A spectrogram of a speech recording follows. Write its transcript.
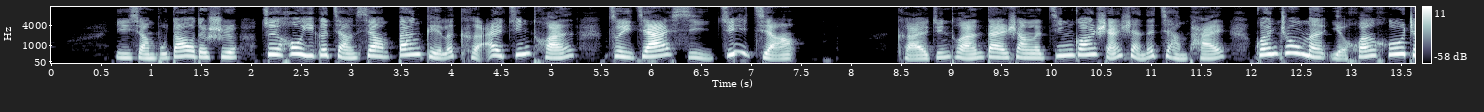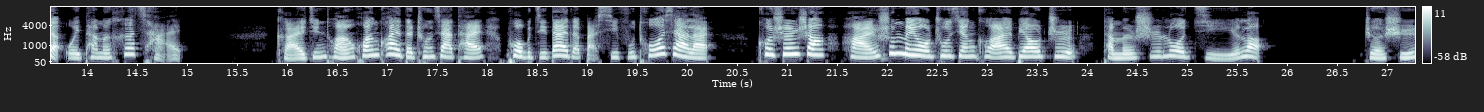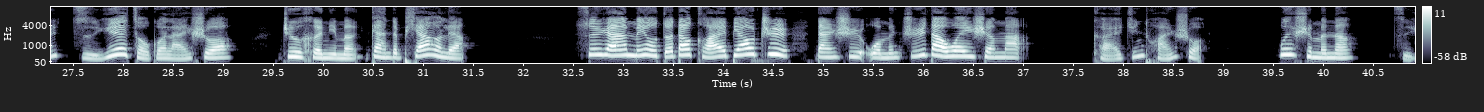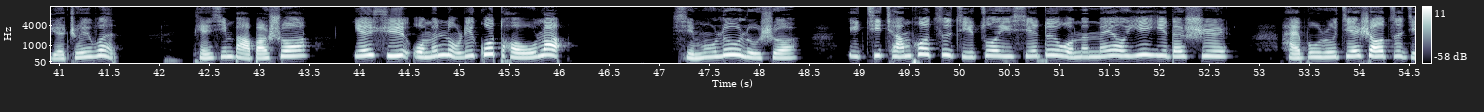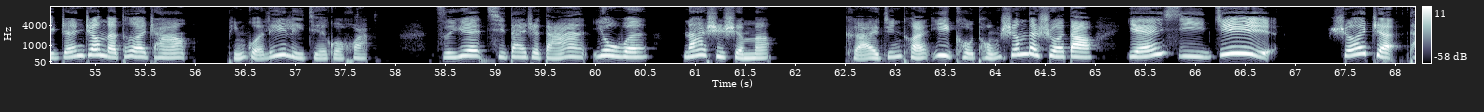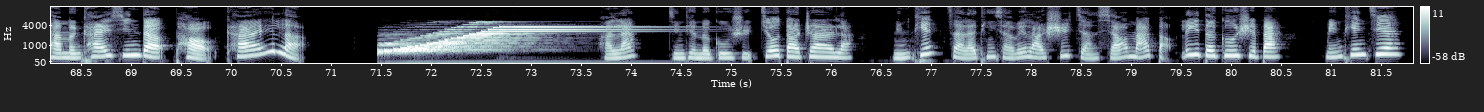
意想不到的是，最后一个奖项颁给了可爱军团最佳喜剧奖。可爱军团戴上了金光闪闪的奖牌，观众们也欢呼着为他们喝彩。可爱军团欢快地冲下台，迫不及待地把西服脱下来，可身上还是没有出现可爱标志，他们失落极了。这时，紫月走过来说：“祝贺你们干得漂亮！虽然没有得到可爱标志，但是我们知道为什么。”可爱军团说：“为什么呢？”紫月追问。甜心宝宝说：“也许我们努力过头了。”喜木露露说：“与其强迫自己做一些对我们没有意义的事，还不如接受自己真正的特长。”苹果丽丽接过话，紫月期待着答案，又问：“那是什么？”可爱军团异口同声地说道：“演喜剧。”说着，他们开心地跑开了。好啦，今天的故事就到这儿了，明天再来听小薇老师讲小马宝莉的故事吧。明天见。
